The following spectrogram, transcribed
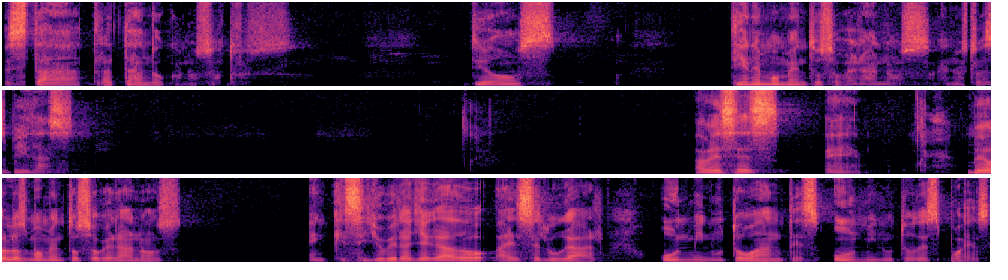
está tratando con nosotros. Dios tiene momentos soberanos en nuestras vidas. A veces eh, veo los momentos soberanos en que si yo hubiera llegado a ese lugar un minuto antes, un minuto después,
